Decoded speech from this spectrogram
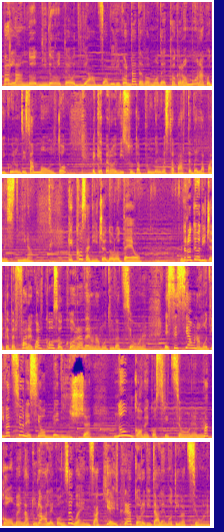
parlando di Doroteo di Gazza. Vi ricordate avevamo detto che era un monaco di cui non si sa molto e che però è vissuto appunto in questa parte della Palestina. Che cosa dice Doroteo? Doroteo dice che per fare qualcosa occorre avere una motivazione e se si ha una motivazione si obbedisce, non come costrizione, ma come naturale conseguenza a chi è il creatore di tale motivazione.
